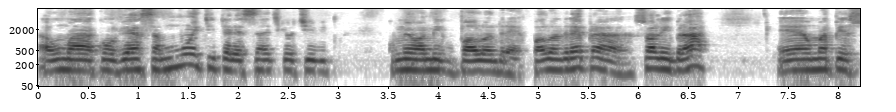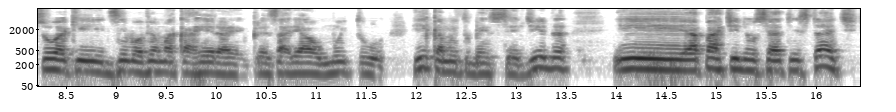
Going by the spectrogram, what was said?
a uma conversa muito interessante que eu tive com meu amigo Paulo André. Paulo André, para só lembrar, é uma pessoa que desenvolveu uma carreira empresarial muito rica, muito bem sucedida, e a partir de um certo instante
